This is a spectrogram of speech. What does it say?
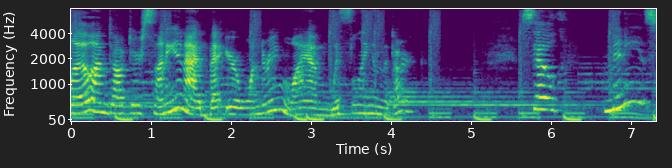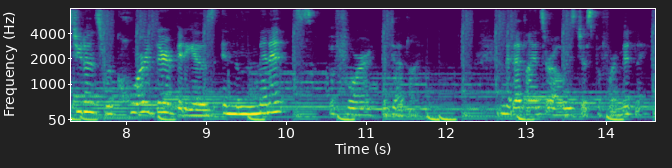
I'm Dr. Sunny and I bet you're wondering why I'm whistling in the dark. So many students record their videos in the minutes before the deadline. And the deadlines are always just before midnight.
